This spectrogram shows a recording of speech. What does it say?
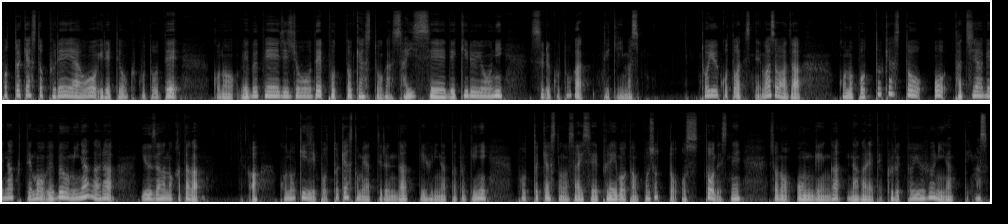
ポッドキャストプレイヤーを入れておくことで、このウェブページ上でポッドキャストが再生できるようにすることができます。ということはですね、わざわざこのポッドキャストを立ち上げなくても、ウェブを見ながらユーザーの方が、あ、この記事、ポッドキャストもやってるんだっていうふうになった時に、ポッドキャストの再生、プレイボタンをポチョッと押すとですね、その音源が流れてくるというふうになっています。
